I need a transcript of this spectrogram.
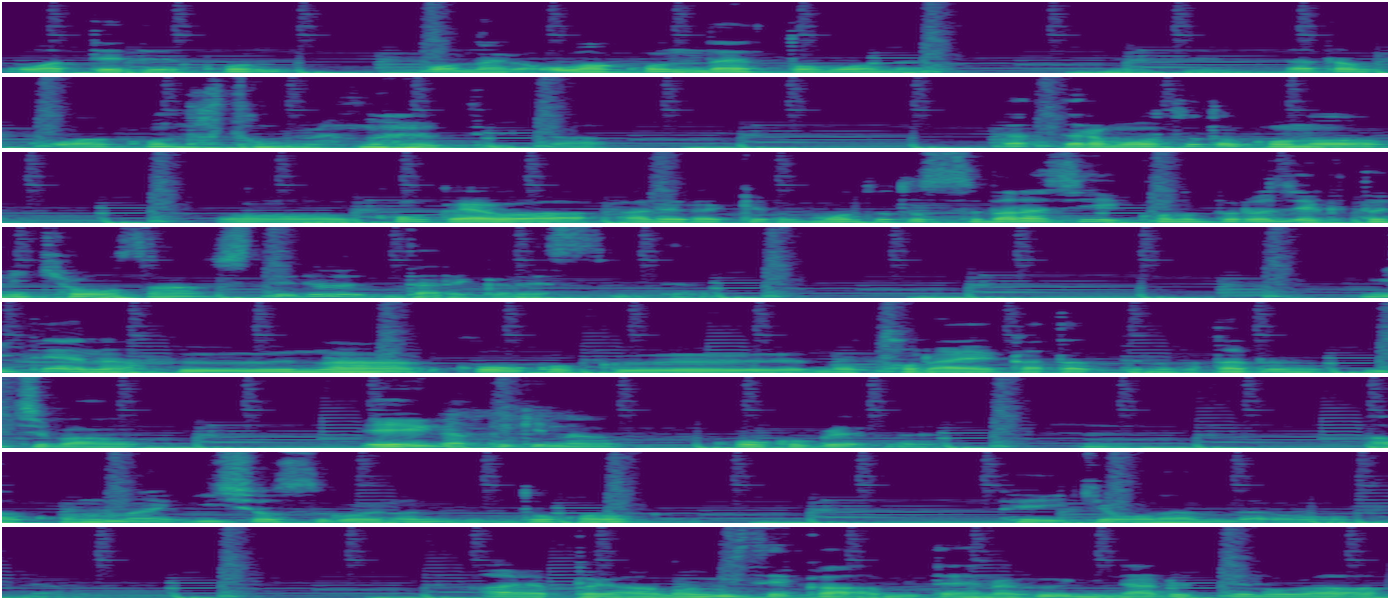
終わってて、こんもうなんかオワコンだと思うのよ。うんうんだったらオワコンだと思うのよっていうか、だったらもうちょっとこの、うん今回はあれだけど、もうちょっと素晴らしいこのプロジェクトに協賛してる誰かです、みたいな。みたいな風な広告の捉え方っていうのが多分一番映画的な広告だよね。あ、こんな衣装すごいのにどこの提供なんだろうみたいな。あ、やっぱりあの店かみたいな風になるっていうのが、っ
